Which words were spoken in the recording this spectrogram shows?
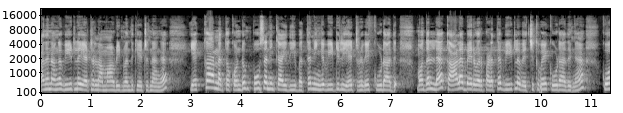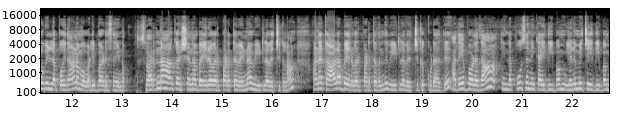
அதை நாங்கள் வீட்டில் ஏற்றலாமா அப்படின்னு வந்து கேட்டிருந்தாங்க. எக்காரணத்தை கொண்டும் பூசணிக்காய் தீபத்தை நீங்கள் வீட்டில் ஏற்றவே கூடாது. முதல்ல காலபைரவர் படத்தை வீட்டில் வச்சுக்கவே கூடாதுங்க. கோவிலில் போய் தான் நம்ம வழிபாடு செய்யணும். ஸ்வர்ண ஆகர்ஷண பைரவர் படத்தை வேணால் வீட்டில் வச்சுக்கலாம். ஆனால் காலபைரவர் படத்தை வந்து வீட்டில் வச்சுக்கக்கூடாது அதே போல தான் இந்த பூசணிக்காய் தீபம் எலுமிச்சை தீபம்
